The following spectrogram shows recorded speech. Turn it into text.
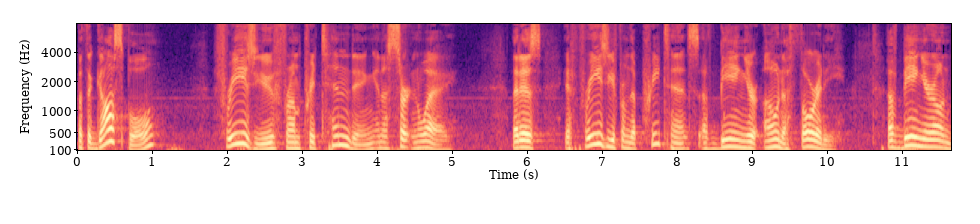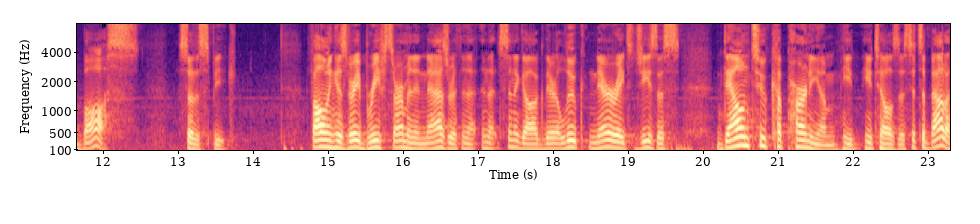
But the gospel frees you from pretending in a certain way. That is, it frees you from the pretense of being your own authority, of being your own boss, so to speak. Following his very brief sermon in Nazareth, in that, in that synagogue there, Luke narrates Jesus down to Capernaum, he, he tells us. It's about a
